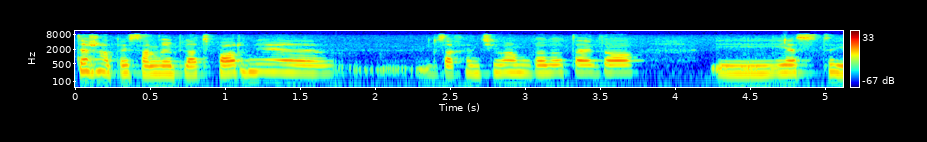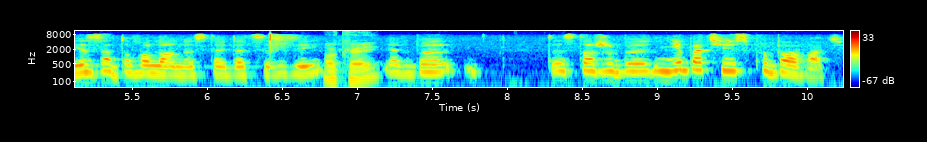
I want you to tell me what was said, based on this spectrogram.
też na tej samej platformie zachęciłam go do tego i jest, jest zadowolony z tej decyzji. Okay. Jakby to jest to, żeby nie bać się spróbować.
